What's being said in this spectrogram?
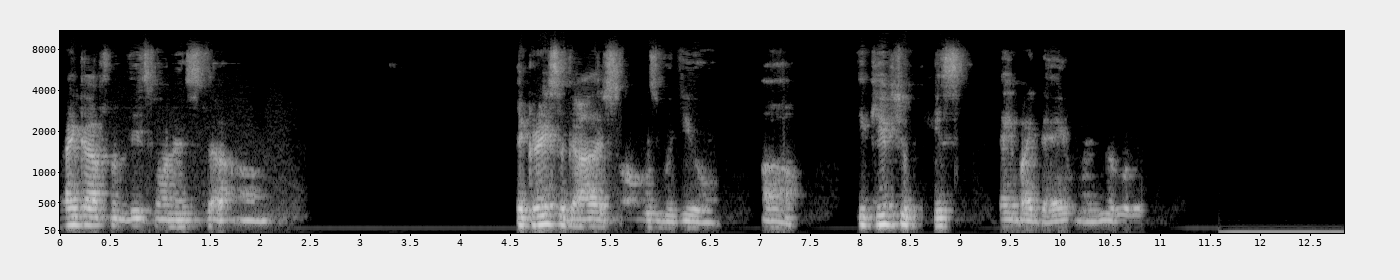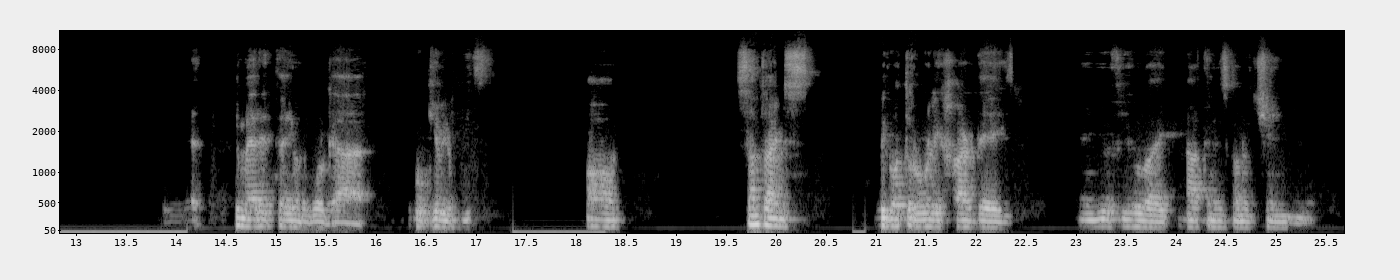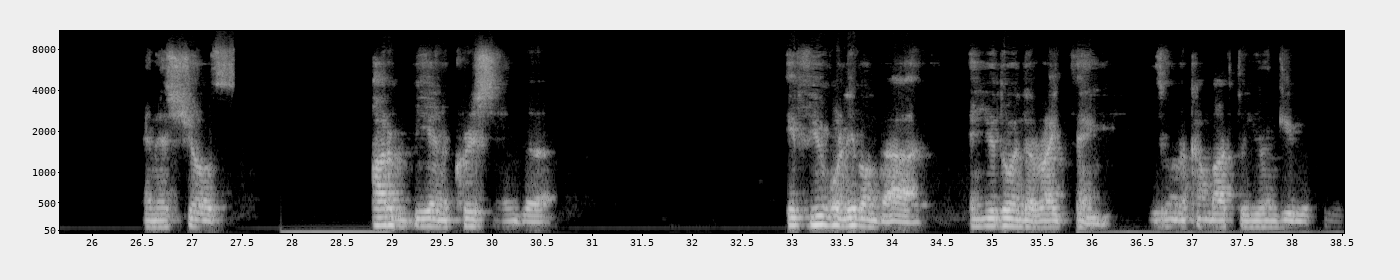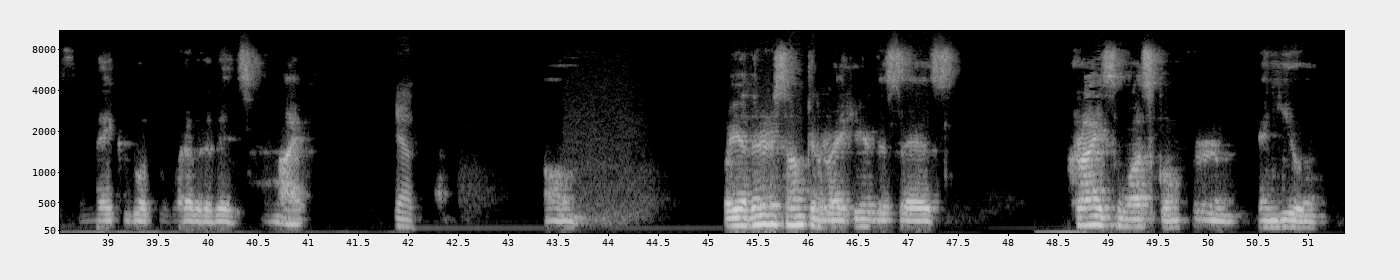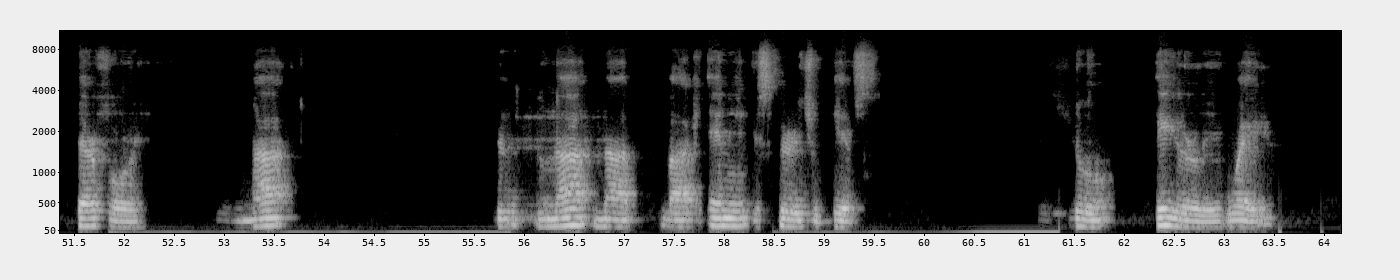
What I got from this one is the um, the grace of God is always with you. Uh, it gives you peace day by day when you you meditate on the word God. It will give you peace. Um, sometimes we go through really hard days and you feel like nothing is going to change you. And it shows part of being a Christian that if you believe on God and you're doing the right thing, He's going to come back to you and give you peace and make you go through whatever it is in life. Yeah. Um, but yeah, there is something right here that says Christ was confirmed in you, therefore, do not do not not lack any spiritual gifts. You eagerly wait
